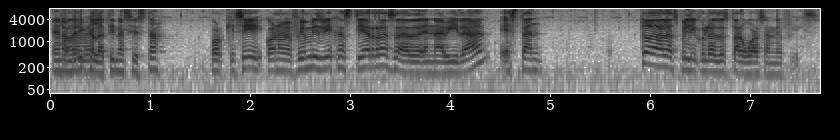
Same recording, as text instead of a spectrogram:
Cuando América me- Latina sí está. Porque sí, cuando me fui a mis viejas tierras a- de Navidad, están todas las películas de Star Wars en Netflix.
